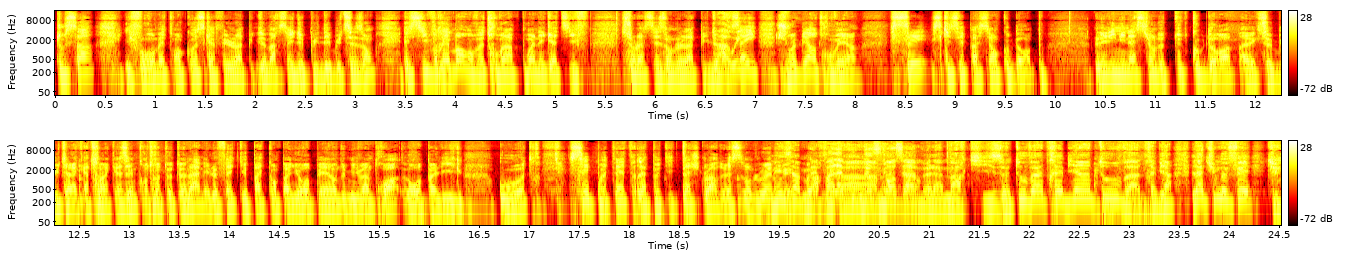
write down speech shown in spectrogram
tout ça, il faut remettre en cause ce qu'a fait l'Olympique de Marseille depuis le début de saison? Et si vraiment on veut trouver un point négatif sur la saison de l'Olympique de Ah oui. Marseille, je veux bien en trouver un. C'est ce qui s'est passé en Coupe d'Europe. L'élimination de toute Coupe d'Europe avec ce but à la 95e contre Tottenham et le fait qu'il n'y ait pas de campagne européenne en 2023, Europa League ou autre, c'est peut-être la petite tache noire de la saison de l'OM. Mais pas la Coupe de France, Madame la marquise, tout va très bien, tout va très bien. Là, tu me fais. tu-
